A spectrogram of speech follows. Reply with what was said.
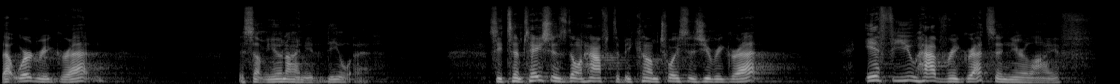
that word regret is something you and I need to deal with. See, temptations don't have to become choices you regret. If you have regrets in your life,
